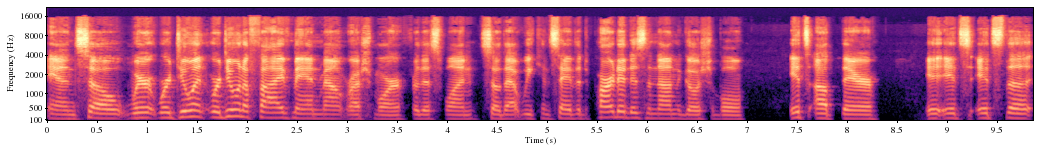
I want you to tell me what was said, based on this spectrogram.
and so we're we're doing we're doing a five man Mount Rushmore for this one, so that we can say The Departed is the non negotiable. It's up there. It, it's it's the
